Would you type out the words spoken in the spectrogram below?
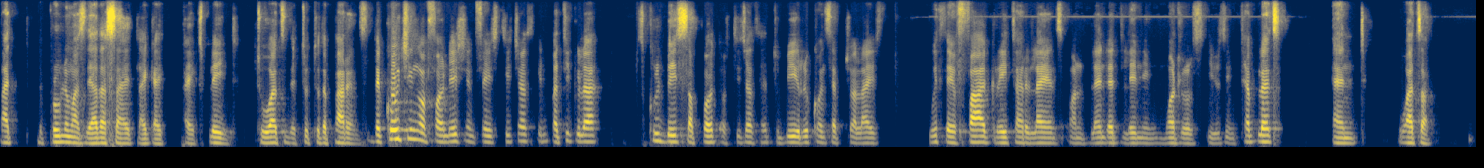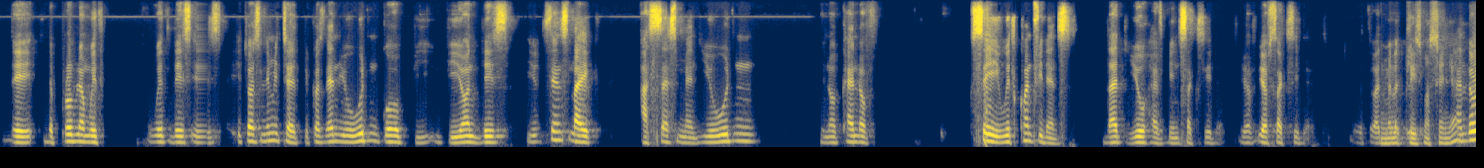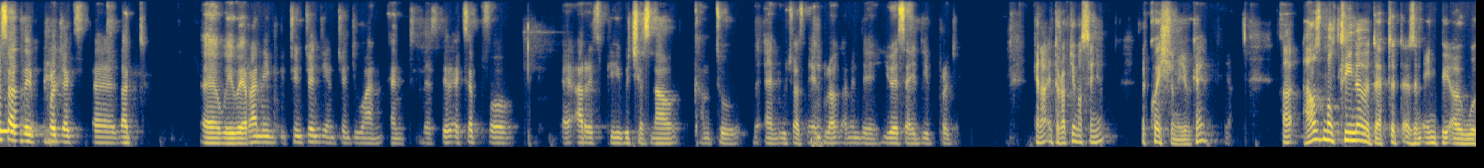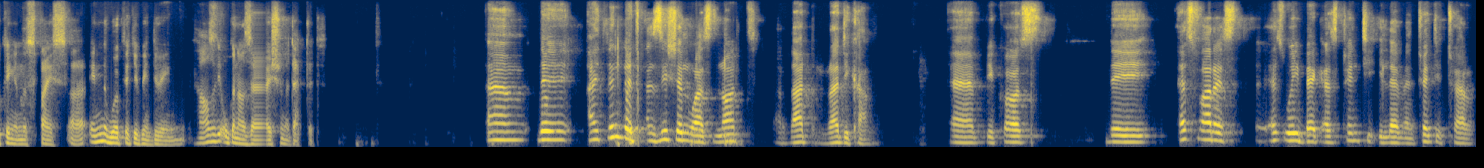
But the problem was the other side, like I, I explained, towards the, to, to the parents. The coaching of foundation phase teachers in particular school-based support of teachers had to be reconceptualized with a far greater reliance on blended learning models using tablets and WhatsApp. The, the problem with with this is it was limited because then you wouldn't go be, beyond this. You, things like assessment, you wouldn't, you know, kind of say with confidence that you have been succeeded. You have, you have succeeded. One minute, please. Masenya. And those are the projects uh, that uh, we were running between 20 and 21, and there's still, except for uh, RSP, which has now come to the end, which was the Anglo, I mean, the USAID project. Can I interrupt you, Masenya? A question, are you okay? Yeah. Uh, how's Molteno adapted as an NPO working in the space? Uh, in the work that you've been doing, how's the organization adapted? Um, the, I think the transition was not that radical uh, because the, as far as, as way back as 2011, 2012,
